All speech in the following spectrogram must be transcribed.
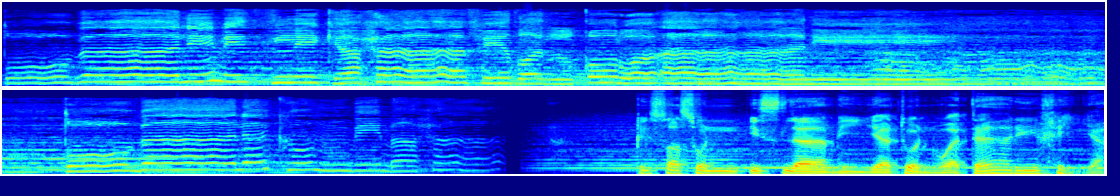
طوبى لمثلك حافظ القرآن. طوبى لكم بمحا قصص إسلامية وتاريخية.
